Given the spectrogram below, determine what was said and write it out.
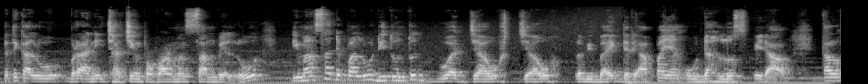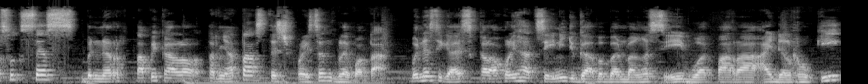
ketika lu berani cacing performance Sunbel lu, di masa depan lu dituntut buat jauh-jauh lebih baik dari apa yang udah lu speed out. Kalau sukses bener, tapi kalau ternyata stage present belepotan. Bener sih guys, kalau aku lihat sih ini juga beban banget sih buat para idol rookie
